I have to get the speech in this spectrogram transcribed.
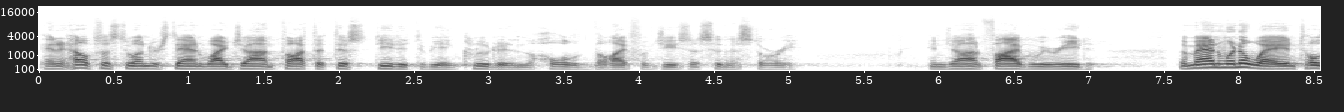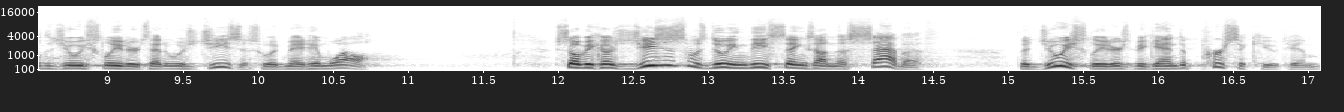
and it helps us to understand why John thought that this needed to be included in the whole of the life of Jesus in the story. In John 5, we read, The man went away and told the Jewish leaders that it was Jesus who had made him well. So, because Jesus was doing these things on the Sabbath, the Jewish leaders began to persecute him.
